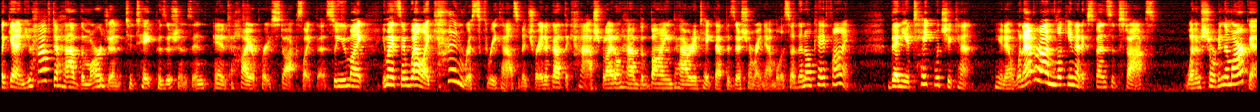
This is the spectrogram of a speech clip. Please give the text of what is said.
again, you have to have the margin to take positions in, in higher price stocks like this. So you might you might say, well, I can risk 3000 a trade. I've got the cash, but I don't have the buying power to take that position right now, Melissa. Then okay, fine. Then you take what you can. You know, whenever I'm looking at expensive stocks, when I'm shorting the market,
